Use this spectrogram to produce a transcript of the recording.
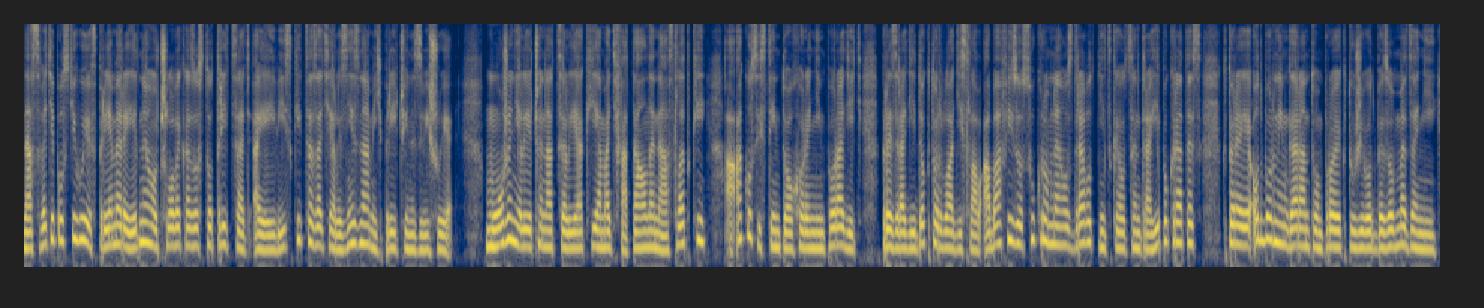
Na svete postihuje v priemere jedného človeka zo 130 a jej výskyt sa zatiaľ z neznámych príčin zvyšuje. Môže neliečená celiakia mať fatálne následky a ako si s týmto ochorením poradiť, prezradí doktor Vladislav Abafi zo súkromného zdravotníckého centra Hippokrates, ktoré je odborným garantom projektu Život bez obmedzení,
